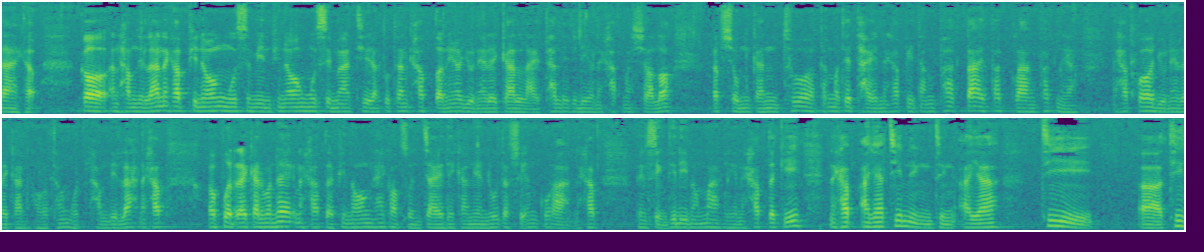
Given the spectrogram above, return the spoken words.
ได้ครับ ก็الحمد للهนะครับ พี่น้องมุสลิมพี่น้องมุสลิมะฮ์ที่รักทุกท่านครับ ตอนนี้เราอยู่ในรายการหลายท่านเลยทีเดียวนะครับما شاء الله รับชมกันทั่วทั้งประเทศไทยนะครับ มีทั้งภาคใต้ภาคกลางภาคเหนือนะครับ ก็อยู่ในรายการของเราทั้งหมด الحمد للهนะครับ เราเปิดรายการวันแรกนะครับ แต่พี่น้องให้ความสนใจในการเรียนรู้ตัฟซีรอัลกุรอานนะครับ เป็นสิ่งที่ดีมากๆเลยนะครับตะกี้นะครับอายะที่ 1 ถึงอายะที่ที่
